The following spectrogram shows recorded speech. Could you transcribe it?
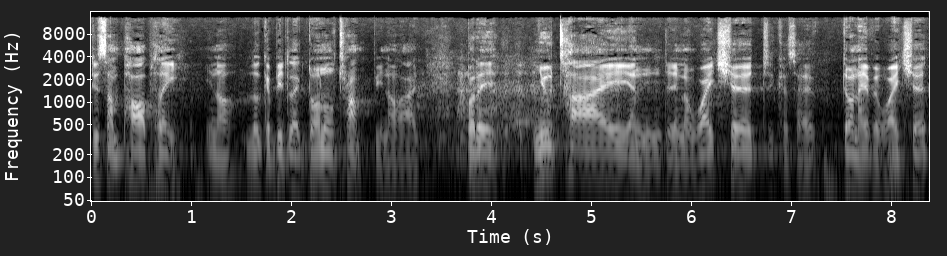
do some power play, you know, look a bit like Donald Trump, you know. I bought a new tie and you know, white shirt because I don't have a white shirt.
